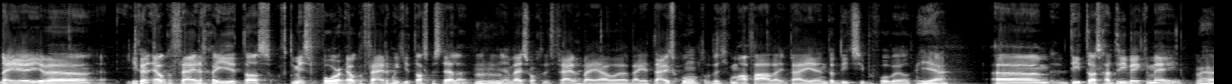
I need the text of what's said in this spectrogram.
Nee, je, je, eh, je kan elke vrijdag kan je je tas... Of tenminste, voor elke vrijdag moet je je tas bestellen. Mhm. En wij zorgen dat die vrijdag bij jou eh, bij je thuis komt. Of dat je hem afhalen bij een Dodici bijvoorbeeld. Ja. Ehm, die tas gaat drie weken mee. Uh-huh.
